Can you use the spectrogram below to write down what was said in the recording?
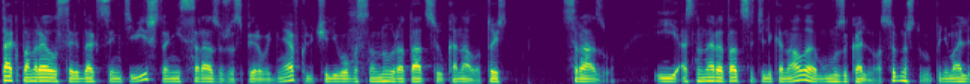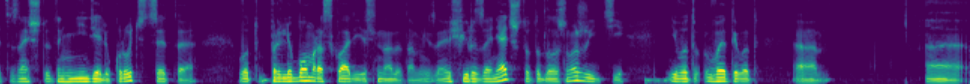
Так понравился редакции MTV, что они сразу же с первого дня включили его в основную ротацию канала. То есть сразу. И основная ротация телеканала музыкального, особенно, чтобы вы понимали, это значит, что это неделю крутится, это Вот при любом раскладе, если надо там, не знаю, эфир занять, что-то должно же идти. И вот в этой вот а, а,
